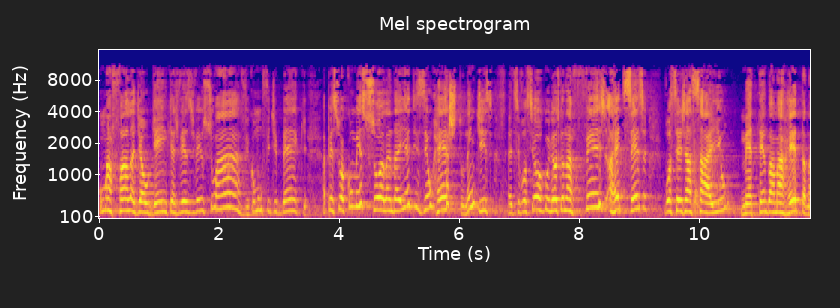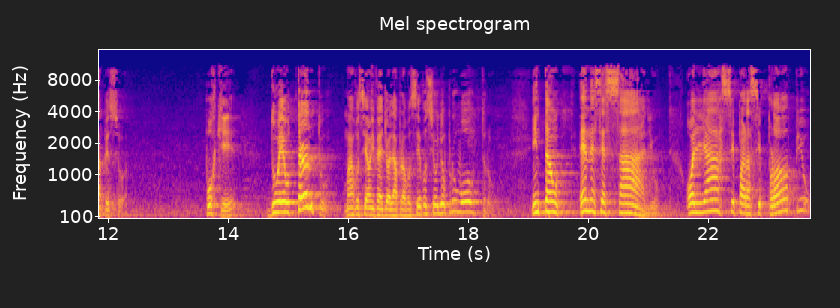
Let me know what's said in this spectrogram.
uma fala de alguém que às vezes veio suave, como um feedback. A pessoa começou, ela ainda ia dizer o resto, nem disse. Ela disse: Você é orgulhoso. Quando ela fez a reticência, você já saiu metendo a marreta na pessoa. Por quê? Doeu tanto, mas você, ao invés de olhar para você, você olhou para o outro. Então, é necessário olhar-se para si próprio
